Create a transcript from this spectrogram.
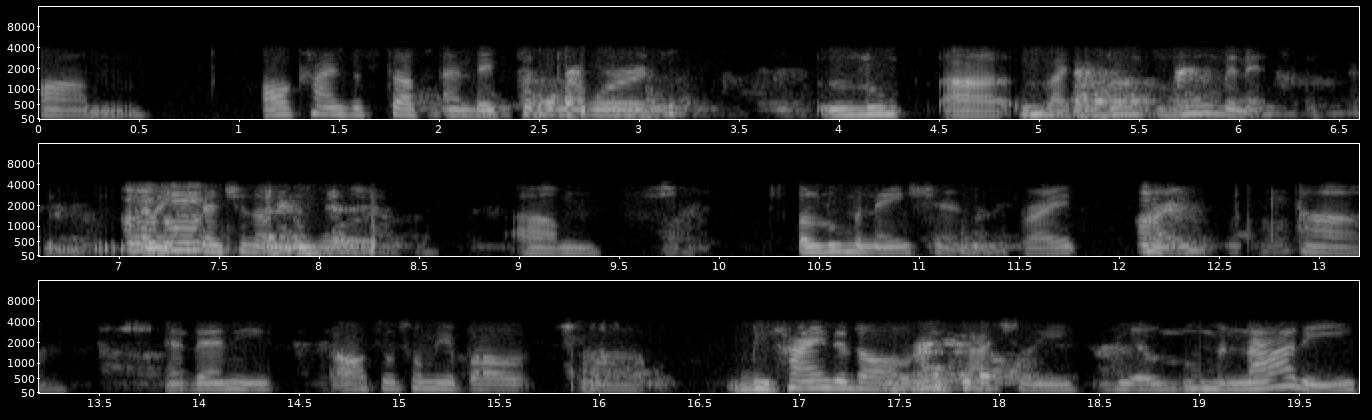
um, all kinds of stuff, and they put the word lum, uh, like lum, luminous, an extension of the word um, illumination, right? Um, and then he also told me about uh, behind it all is actually the Illuminati,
